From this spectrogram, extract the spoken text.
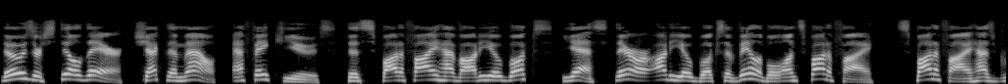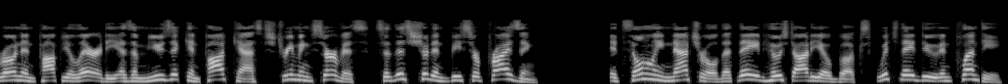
Those are still there. Check them out. FAQs. Does Spotify have audiobooks? Yes, there are audiobooks available on Spotify. Spotify has grown in popularity as a music and podcast streaming service, so this shouldn't be surprising. It's only natural that they'd host audiobooks, which they do in plenty.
